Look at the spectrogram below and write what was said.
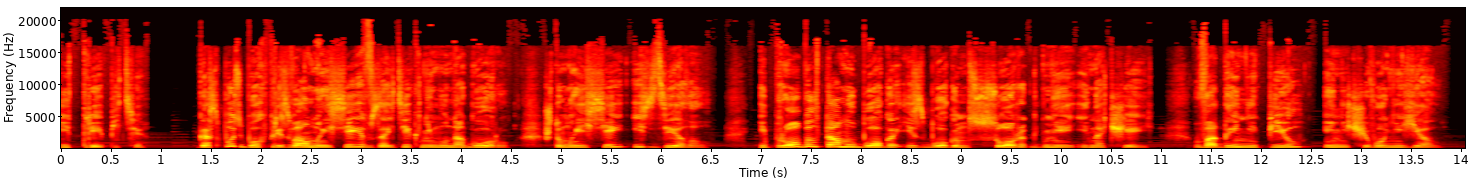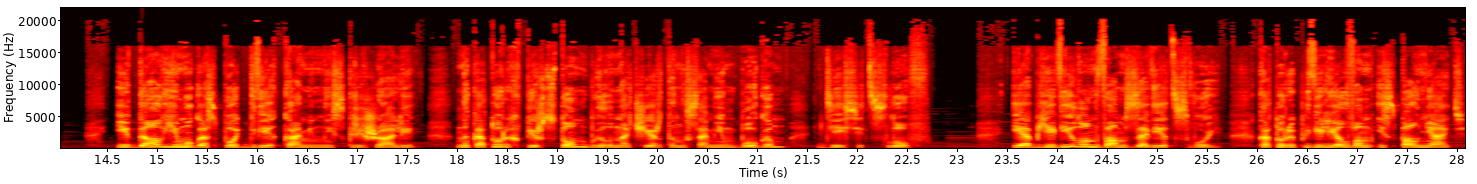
и трепете». Господь Бог призвал Моисея взойти к нему на гору, что Моисей и сделал, и пробыл там у Бога и с Богом сорок дней и ночей, воды не пил и ничего не ел. И дал ему Господь две каменные скрижали, на которых перстом было начертано самим Богом десять слов. И объявил он вам завет свой, который повелел вам исполнять,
